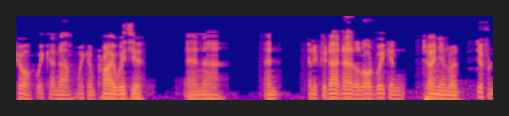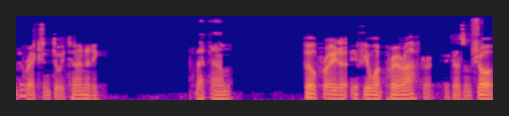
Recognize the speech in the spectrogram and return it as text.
sure, we can um, we can pray with you, and uh, and and if you don't know the Lord, we can turn you in a different direction to eternity. But um, feel free to if you want prayer after it, because I'm sure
